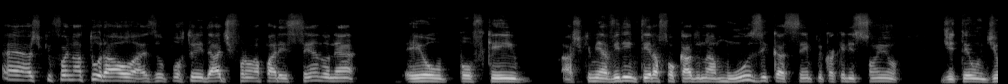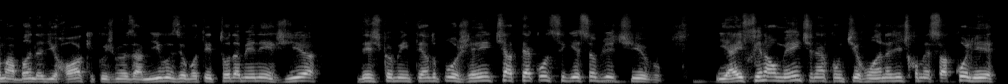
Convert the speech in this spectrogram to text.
É, acho que foi natural, as oportunidades foram aparecendo, né? Eu pô, fiquei acho que minha vida inteira focado na música, sempre com aquele sonho de ter um dia uma banda de rock com os meus amigos. Eu botei toda a minha energia, desde que eu me entendo por gente, até conseguir esse objetivo. E aí, finalmente, né, com Tijuana, a gente começou a colher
